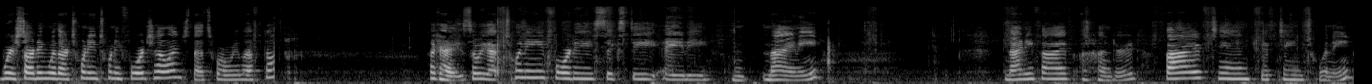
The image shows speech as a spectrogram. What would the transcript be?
we're starting with our 2024 challenge. That's where we left off. Okay, so we got 20, 40, 60, 80, 90, 95, 100, 5, 10, 15, 20,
